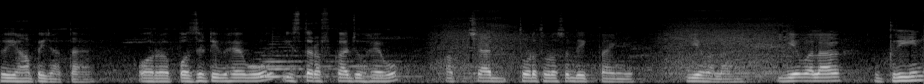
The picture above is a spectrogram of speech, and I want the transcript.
जो यहाँ पे जाता है। और पॉजिटिव है वो, इस तरफ़ का जो है वो, आप शायद थोड़ा थोड़ा सा देख पाएँगे। ये वाला है। ये वाला ग्रीन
